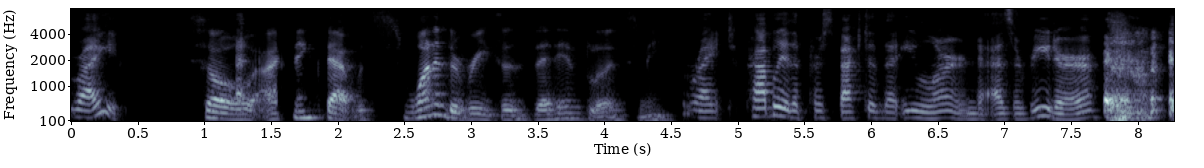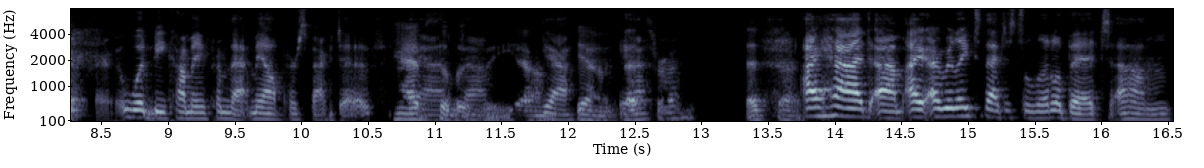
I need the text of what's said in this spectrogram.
Right. So I think that was one of the reasons that influenced me. Right. Probably the perspective that you learned as a reader would be coming from that male perspective. Absolutely. And, um, yeah. yeah. Yeah. That's right. That's right. I had um, I, I relate to that just a little bit. Um,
